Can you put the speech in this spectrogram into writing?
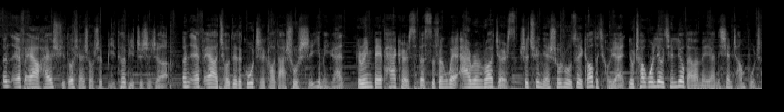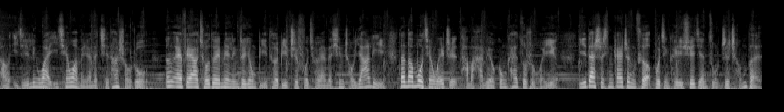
NFL 还有许多选手是比特币支持者。NFL 球队的估值高达数十亿美元。Green Bay Packers 的四分卫 Aaron Rodgers 是去年收入最高的球员，有超过六千六百万美元的现场补偿以及另外一千万美元的其他收入。NFL 球队面临着用比特币支付球员的薪酬压力，但到目前为止，他们还没有公开做出回应。一旦实行该政策，不仅可以削减组织成本，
